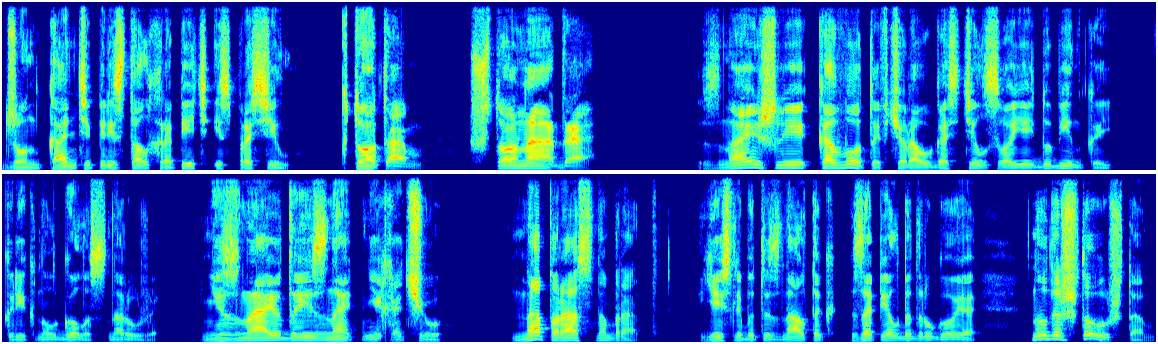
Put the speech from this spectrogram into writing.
Джон Канти перестал храпеть и спросил. — Кто там? Что надо? — Знаешь ли, кого ты вчера угостил своей дубинкой? — крикнул голос снаружи. — Не знаю, да и знать не хочу. Напрасно, брат. Если бы ты знал, так запел бы другое. Ну да что уж там.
